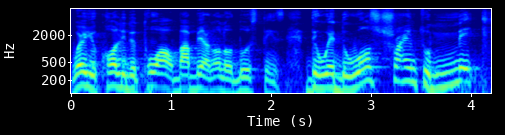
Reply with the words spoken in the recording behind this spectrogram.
where you call it the Tower of Babel and all of those things. They were the ones trying to make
